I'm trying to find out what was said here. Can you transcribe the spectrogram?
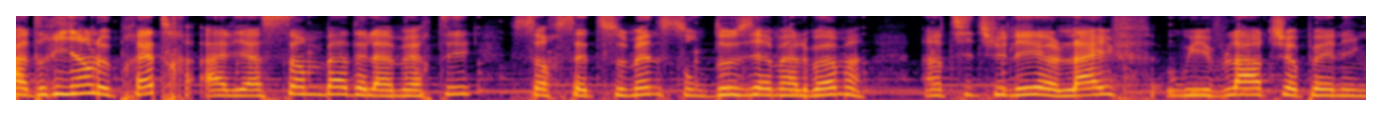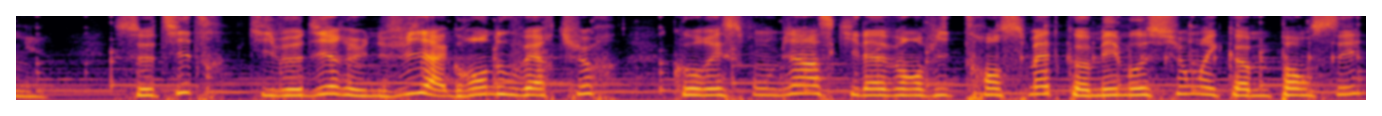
Adrien le prêtre, alias Samba de la Meurthe, sort cette semaine son deuxième album, intitulé A Life with Large Opening. Ce titre, qui veut dire une vie à grande ouverture, correspond bien à ce qu'il avait envie de transmettre comme émotion et comme pensée,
